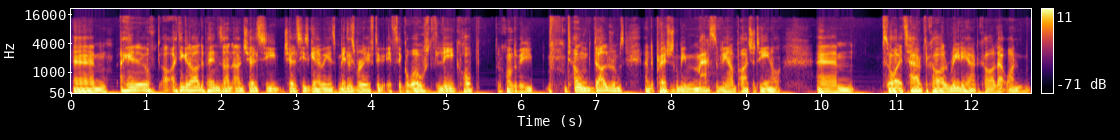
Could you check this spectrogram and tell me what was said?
Um, again, I think it all depends on, on Chelsea Chelsea's game against Middlesbrough. If they if they go out of the League Cup, they're going to be down the doldrums, and the pressure's going to be massively on Pochettino. Um, so it's hard to call, really hard to call that one.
